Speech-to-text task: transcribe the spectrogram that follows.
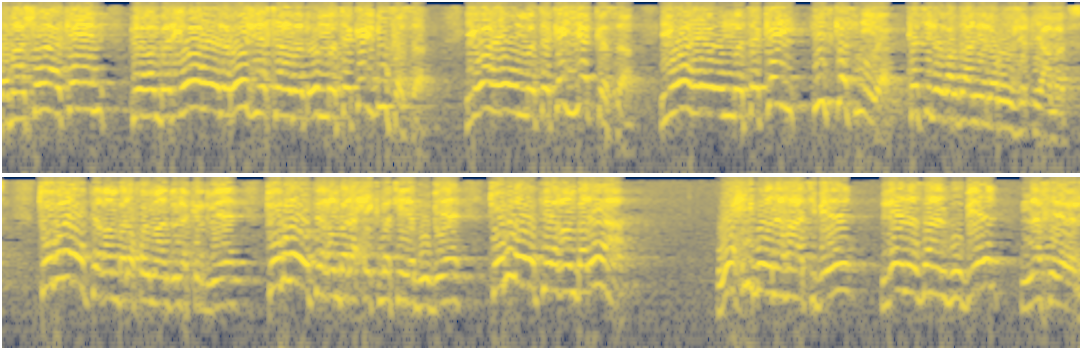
تەماشاکەین پێغەمبەری وایە لە ڕۆژی قیامەت ئومەتەکەی دوو کەسە. ئیواهێ ئومەتەکەی یەک کەسە. ئیواهێ ئومەتەکەی هیچ کەس نییە. کەسی لەگەڵدانێ لە ڕۆژی قیامەت. تۆ بڵێ ئەو پێغەمبەرە خۆی ماندوو نەکرد بێ؟ تۆ بڵێ ئەو پێغەمبەرە حکمەتی نەبوو بێ؟ تۆ وحی بۆ نەهاتی بێ لێ نەزان بوو بێ نەخێر.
